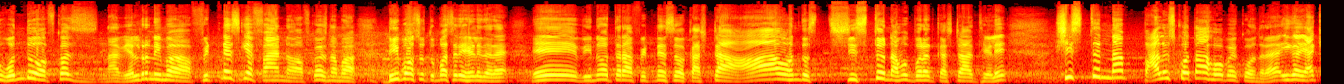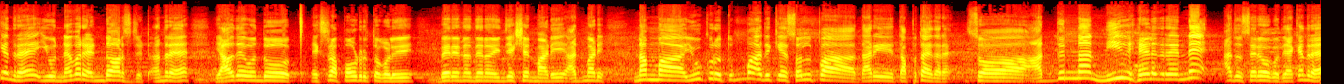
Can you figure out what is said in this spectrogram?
ಒಂದು ಅಫ್ಕೋರ್ಸ್ ನಾವೆಲ್ಲರೂ ನಿಮ್ಮ ಫಿಟ್ನೆಸ್ಗೆ ಫ್ಯಾನ್ ಅಫ್ಕೋರ್ಸ್ ನಮ್ಮ ಡಿ ಬಾಸು ತುಂಬ ಸರಿ ಹೇಳಿದ್ದಾರೆ. ಏ, ವಿನೋದ್ ಥರ ಫಿಟ್ನೆಸ್ಸು ಕಷ್ಟ. ಆ ಒಂದು ಶಿಸ್ತು ನಮಗೆ ಬರೋದು ಕಷ್ಟ ಅಂತ ಹೇಳಿ. ಶಿಸ್ತನ್ನ ಪಾಲಿಸ್ಕೋತಾ ಹೋಗಬೇಕು ಅಂದರೆ, ಈಗ ಯಾಕೆಂದರೆ ಯು ನೆವರ್ ಎಂಡೋರ್ಸ್ಡ್ ಇಟ್ ಅಂದರೆ, ಯಾವುದೇ ಒಂದು ಎಕ್ಸ್ಟ್ರಾ ಪೌಡ್ರ್ ತೊಗೊಳ್ಳಿ, ಬೇರೆ ಇನ್ನೊಂದೇನೋ ಇಂಜೆಕ್ಷನ್ ಮಾಡಿ, ಅದು ಮಾಡಿ. ನಮ್ಮ ಯುವಕರು ತುಂಬ ಅದಕ್ಕೆ ಸ್ವಲ್ಪ ದಾರಿ ತಪ್ಪುತ್ತಾ ಇದ್ದಾರೆ. ಸೊ ಅದನ್ನು ನೀವು ಹೇಳಿದ್ರೇ ಅದು ಸರಿ ಹೋಗೋದು. ಯಾಕೆಂದರೆ,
